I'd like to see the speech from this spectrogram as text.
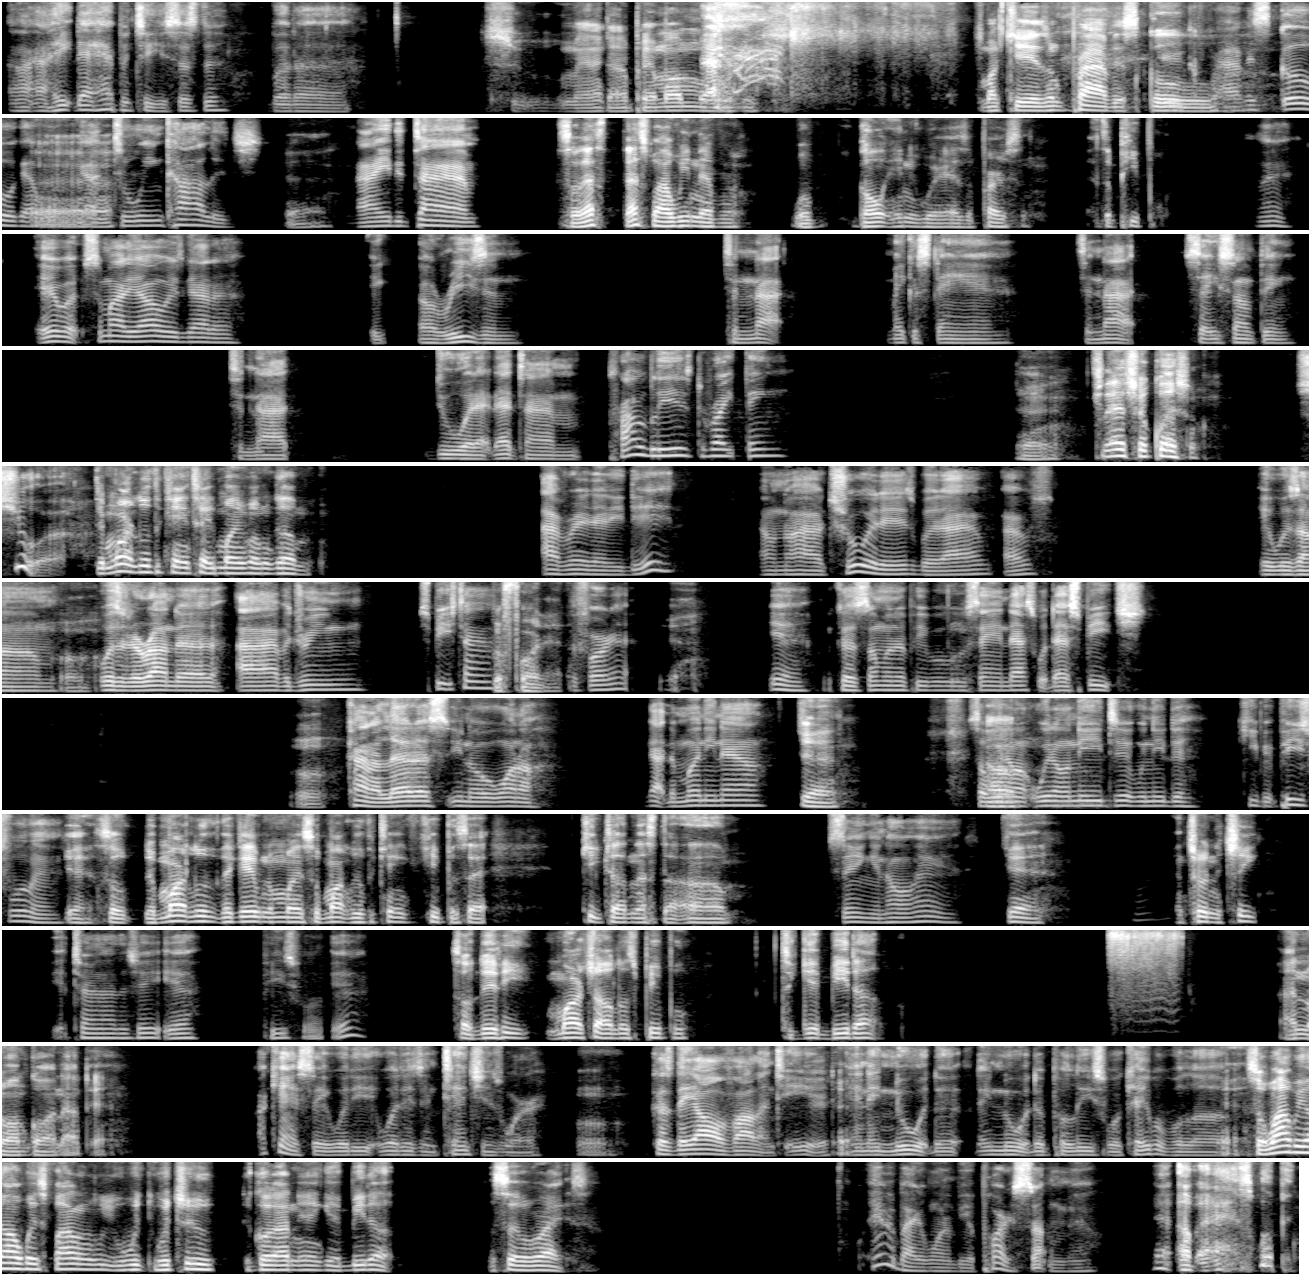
I I hate that happened to you, sister. But uh, Shoot, man, I gotta pay my mortgage. my kids in private school. private school, got Uh, got two in college. Yeah. Now ain't the time. So that's that's why we never will go anywhere as a person, as a people. Man, every, somebody always got a a reason to not make a stand, to not say something to not do what at that time probably is the right thing. Yeah. Can I ask you a question? Sure. Did Martin Luther King take money from the government? I read that he did. I don't know how true it is, but I I was it was um Oh, was it around the I have a dream speech time before that. before that? Yeah. Yeah, because some of the people who were saying that's what that speech Mm. kind of let us, you know, want to got the money now, Yeah. So we Um, don't we don't need to. We need to keep it peaceful and Yeah. So the Martin Luther they gave him the money so Martin Luther King could keep us at keep telling us to um sing and hold hands. yeah and turn the cheek. Yeah, turn out the cheek. Yeah, peaceful. Yeah, So did he march all those people to get beat up? I know I'm going out there. I can't say what he what his intentions were Mm, because they all volunteered Yeah. and they knew what the they knew what the police were capable of. yeah. So why we always following with, with you to go down there and get beat up for civil rights? Everybody want to be a part of something, man. Yeah, of an ass whooping.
